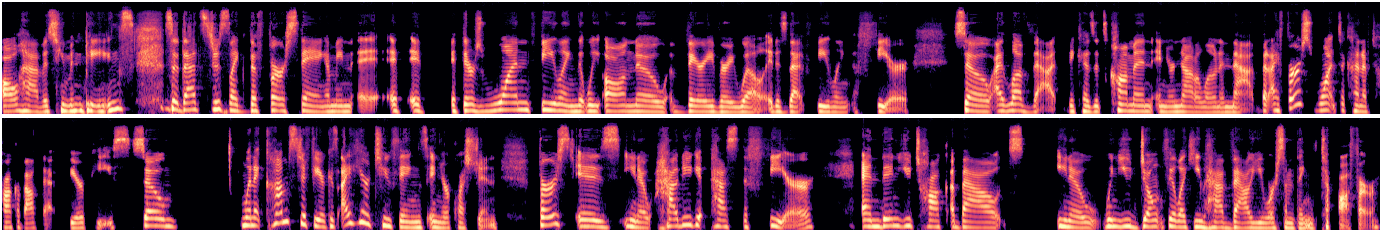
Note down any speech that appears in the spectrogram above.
all have as human beings. So that's just like the first thing. I mean, if, if if there's one feeling that we all know very, very well, it is that feeling of fear. So I love that because it's common and you're not alone in that. But I first want to kind of talk about that fear piece. So when it comes to fear, because I hear two things in your question. First is, you know, how do you get past the fear? And then you talk about you know, when you don't feel like you have value or something to offer.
